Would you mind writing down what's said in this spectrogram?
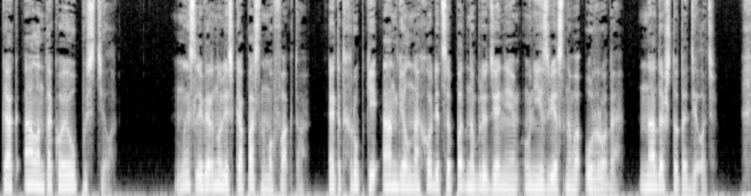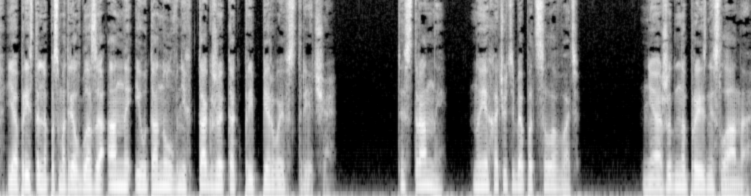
Как Алан такое упустил? Мысли вернулись к опасному факту. Этот хрупкий ангел находится под наблюдением у неизвестного урода. Надо что-то делать. Я пристально посмотрел в глаза Анны и утонул в них так же, как при первой встрече. «Ты странный, но я хочу тебя поцеловать», — неожиданно произнесла она.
